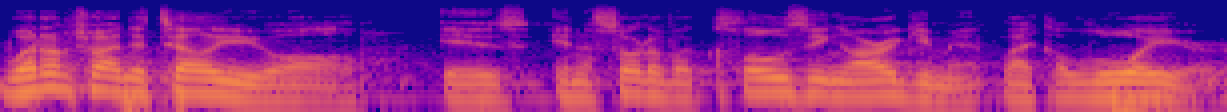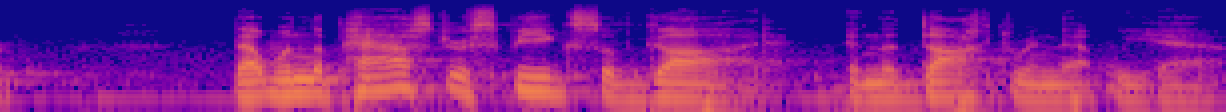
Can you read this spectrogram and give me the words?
What I'm trying to tell you all is in a sort of a closing argument, like a lawyer, that when the pastor speaks of God and the doctrine that we have,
